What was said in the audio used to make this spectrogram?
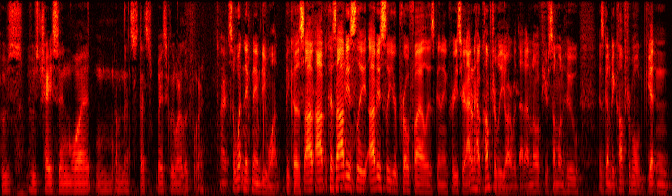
who's who's chasing what, and I mean that's that's basically what I look for. All right. So, what nickname do you want? Because uh, because obviously obviously your profile is going to increase here. And I don't know how comfortable you are with that. I don't know if you're someone who is going to be comfortable getting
